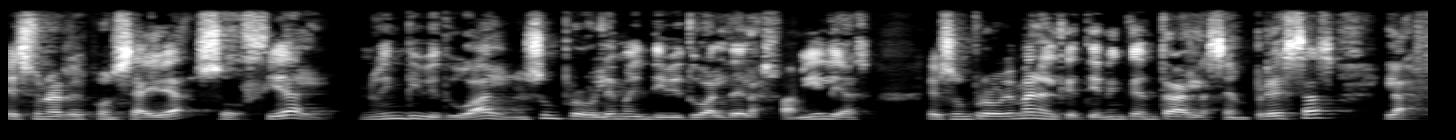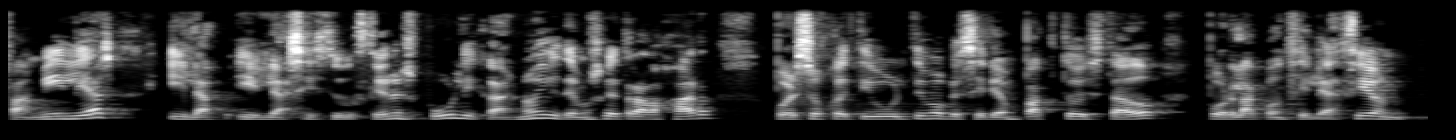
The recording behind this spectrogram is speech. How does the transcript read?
es una responsabilidad social, no individual, no es un problema individual de las familias, es un problema en el que tienen que entrar las empresas, las familias y, las instituciones públicas, ¿no? Y tenemos que trabajar por ese objetivo último que sería un pacto de Estado por la conciliación.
